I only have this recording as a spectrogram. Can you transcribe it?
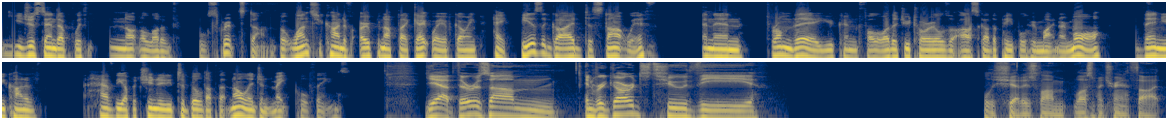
you just end up with not a lot of cool scripts done. But once you kind of open up that gateway of going, hey, here's a guide to start with, and then from there you can follow other tutorials or ask other people who might know more, then you kind of have the opportunity to build up that knowledge and make cool things. Yeah, there's um in regards to the holy shit, I just lost my train of thought.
